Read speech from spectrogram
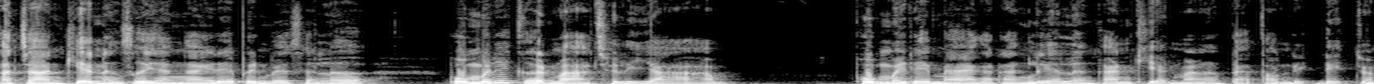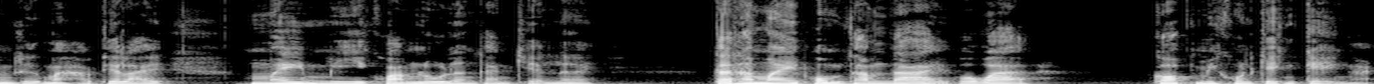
อาจารย์เขียนหนังสือยังไงได้เป็น bestseller ผมไม่ได้เกิดมาอัจฉริยะครับผมไม่ได้แม้กระทั่งเรียนเรื่องการเขียนมาตั้งแต่ตอนเด็ก ๆ จนถึงมหาวิทยาลัย ไม่มีความรู้เรื่องการเขียนเลย แต่ทำไมผมทำได้ เพราะว่าก็มีคนเก่งๆอะ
